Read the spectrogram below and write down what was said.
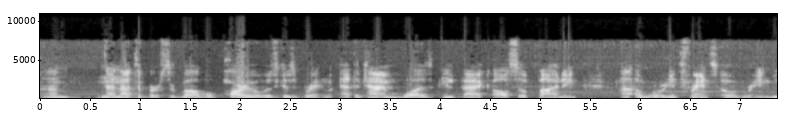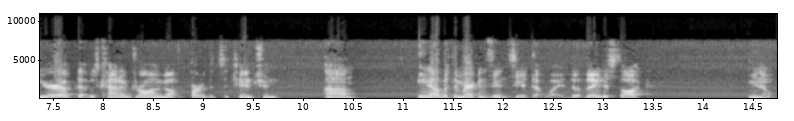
Um, not to burst their bubble, part of it was because Britain at the time was, in fact, also fighting uh, a war against France over in Europe that was kind of drawing off part of its attention. Um, you know, but the Americans didn't see it that way. They just thought, you know,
